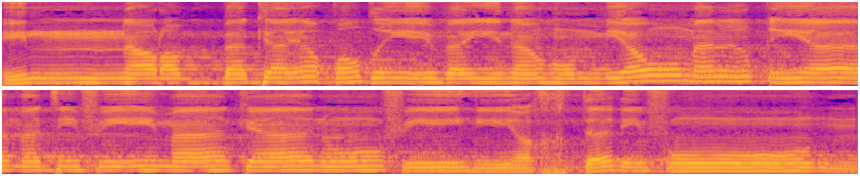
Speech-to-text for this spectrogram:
إن ربك يقضي بينهم يوم القيامة فيما كانوا فيه يختلفون.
